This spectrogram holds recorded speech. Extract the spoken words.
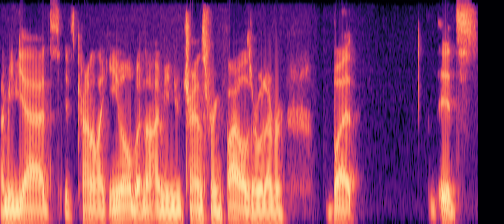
I mean, yeah, it's it's kind of like email, but not I mean, you're transferring files or whatever, but it's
